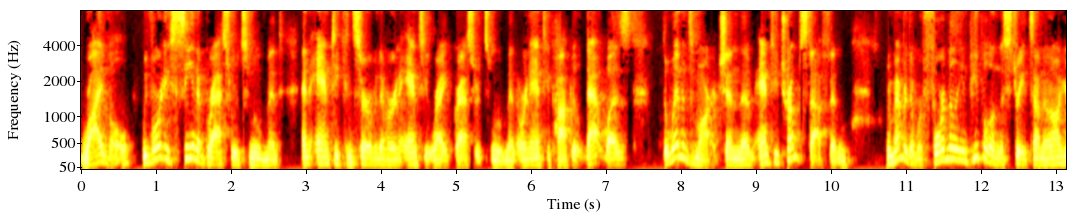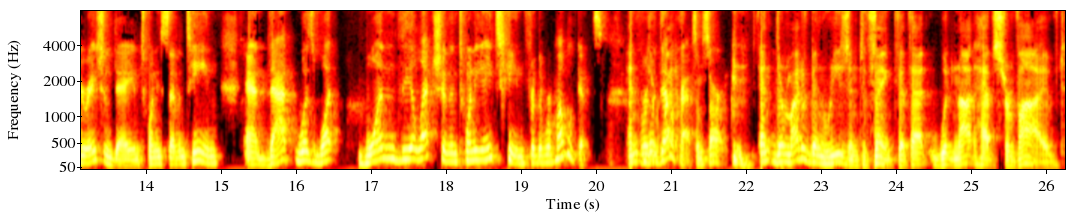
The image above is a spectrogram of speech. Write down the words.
rival. We've already seen a grassroots movement, an anti conservative or an anti right grassroots movement or an anti popular. That was the Women's March and the anti Trump stuff. And remember, there were 4 million people in the streets on Inauguration Day in 2017. And that was what won the election in 2018 for the Republicans and for the Democrats. I'm sorry. And there might have been reason to think that that would not have survived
